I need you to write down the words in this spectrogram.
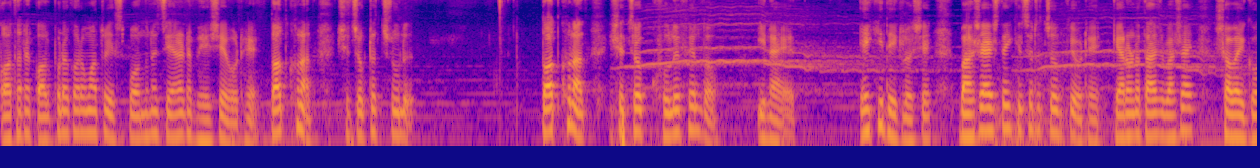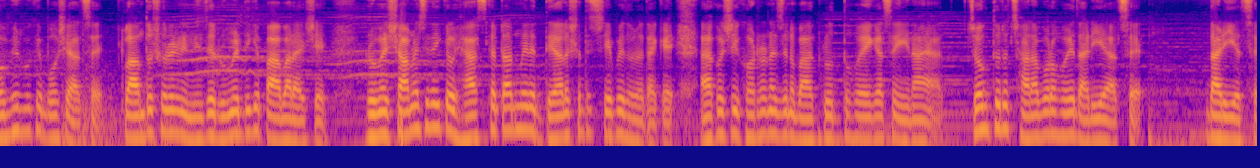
কথাটা কল্পনা করা মাত্র স্পন্দনের চেহারাটা ভেসে ওঠে। তৎক্ষণাৎ সে চোখটা চুলে তৎক্ষণাৎ সে চোখ খুলে ফেলল ইনায়েত। একই দেখল সে? বাসায় আসতেই কিছুটা চমকে ওঠে। কেননা তার বাসায় সবাই গম্ভীর মুখে বসে আছে। ক্লান্ত শরীরে নিজের রুমের দিকে পা বাড়ায় সে। রুমের সামনে যেতে কেউ হ্যাসকা টান মেরে দেয়ালের সাথে চেপে ধরে থাকে। আকস্মিক ঘটনায় যেন বাকরুদ্ধ হয়ে গেছে ইনায়াত। চোখ দুটো ছাড়া বড় হয়ে দাঁড়িয়ে আছে। দাঁড়িয়েছে।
